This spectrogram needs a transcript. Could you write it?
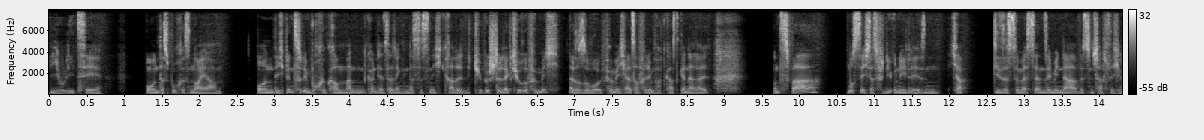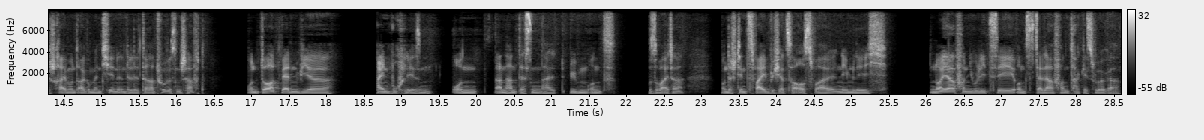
Juli C. Und das Buch ist Neujahr. Und ich bin zu dem Buch gekommen. Man könnte jetzt ja denken, das ist nicht gerade die typische Lektüre für mich. Also sowohl für mich als auch für den Podcast generell. Und zwar musste ich das für die Uni lesen. Ich habe dieses Semester ein Seminar Wissenschaftliche Schreiben und Argumentieren in der Literaturwissenschaft. Und dort werden wir ein Buch lesen und anhand dessen halt üben und so weiter. Und es stehen zwei Bücher zur Auswahl, nämlich Neujahr von Juli C. und Stella von Takis Würger,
